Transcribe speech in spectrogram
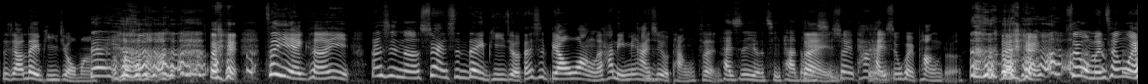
这叫类啤酒吗？对，对，这也可以。但是呢，虽然是类啤酒，但是不要忘了，它里面还是有糖分。还是有其他东西，对，所以它对还是会胖的。对，所以我们称为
